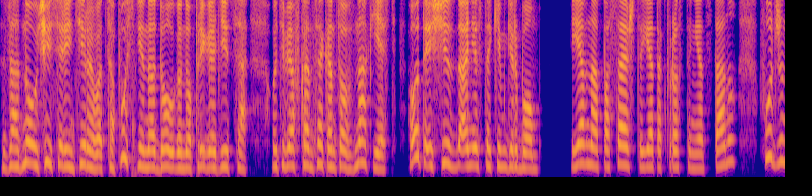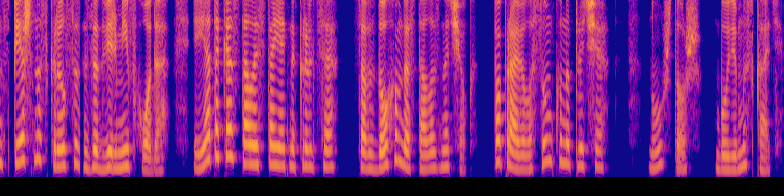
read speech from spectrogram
Заодно учись ориентироваться, пусть ненадолго, но пригодится. У тебя в конце концов знак есть, вот ищи здание с таким гербом». Явно опасаясь, что я так просто не отстану, Фуджин спешно скрылся за дверьми входа. И я так и осталась стоять на крыльце. Со вздохом достала значок. Поправила сумку на плече. Ну что ж, будем искать.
